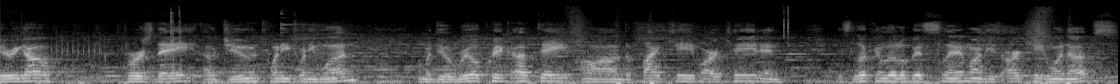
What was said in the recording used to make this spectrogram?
Here we go. First day of June 2021. I'm gonna do a real quick update on the Fight Cave arcade and it's looking a little bit slim on these Arcade1Ups.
